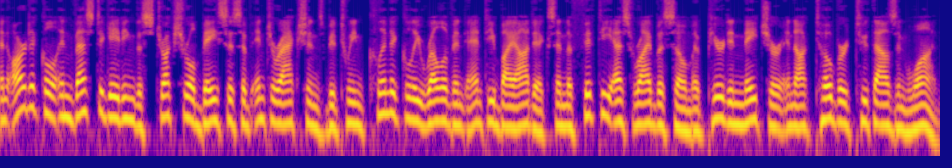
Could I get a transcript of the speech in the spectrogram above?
An article investigating the structural basis of interactions between clinically relevant antibiotics and the 50S ribosome appeared in Nature in October 2001.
